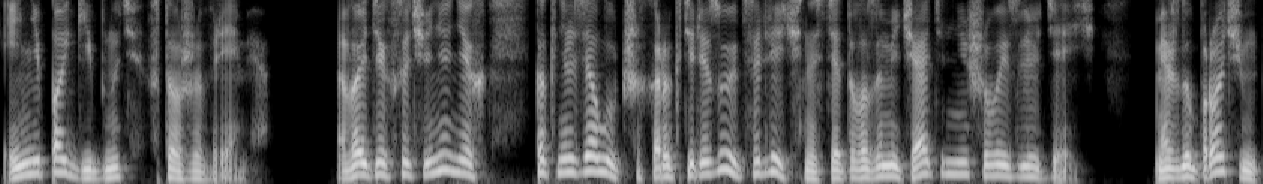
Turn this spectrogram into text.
и не погибнуть в то же время. В этих сочинениях как нельзя лучше характеризуется личность этого замечательнейшего из людей. Между прочим,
